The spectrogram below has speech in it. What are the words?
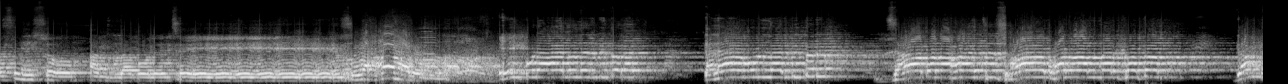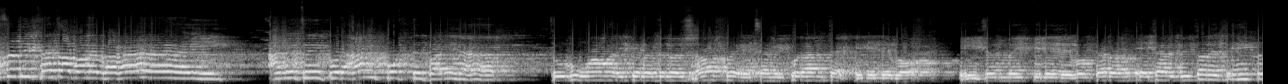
আছে সব আল্লাহ বলেছে। এই কোরআনের ভিতরে কালামুল্লাহর ভিতরে যা বলা হয়েছে সব হলো আল্লাহর কথা বিক্রেতা বলে ভাই আমি তো এই কোরআন পড়তে পারি না। তবু আমার কেন যেন শখ হয়েছে আমি কোরআনটা কিনে নেব? এই জন্যই কিনে নেব, কারণ এটার ভিতরে যেহেতু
